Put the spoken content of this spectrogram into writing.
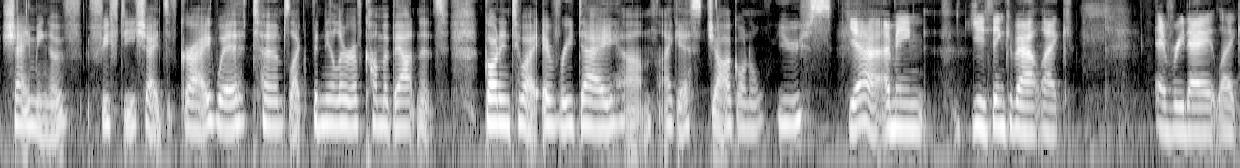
shaming of Fifty Shades of Grey where terms like vanilla have come about and it's got into our everyday, um, I guess, jargonal use. yeah, I mean, you think about like every day, like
